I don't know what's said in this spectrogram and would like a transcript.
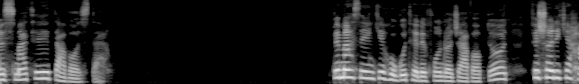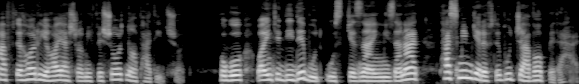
قسمت دوازده به محض اینکه هوگو تلفن را جواب داد فشاری که هفته ها ریهایش را می فشرد ناپدید شد. هوگو با اینکه دیده بود اوست که زنگ می‌زند تصمیم گرفته بود جواب بدهد.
